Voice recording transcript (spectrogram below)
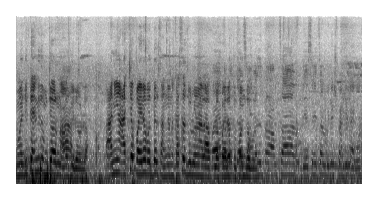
म्हणजे त्यांनी तुमच्यावर नाव फिरवलं. आणि आजच्या पैऱ्याबद्दल सांगा ना कसा जुळून आला आपला पैरा तुफान जवळ आमचा देसाईचा विनेश पाटील आहे ना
